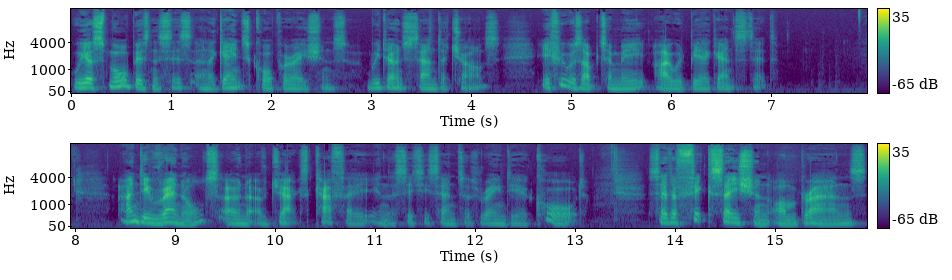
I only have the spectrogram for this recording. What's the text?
We are small businesses and against corporations. We don't stand a chance. If it was up to me, I would be against it. Andy Reynolds, owner of Jack's Cafe in the city centre's Reindeer Court, said a fixation on brands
